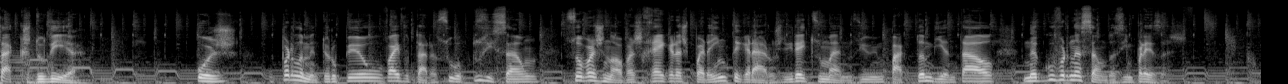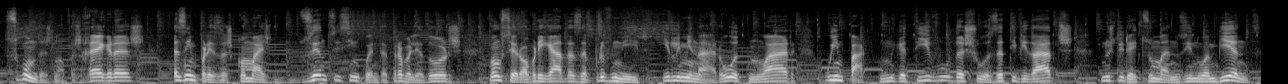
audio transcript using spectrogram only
Destaques do dia. Hoje, o Parlamento Europeu vai votar a sua posição sobre as novas regras para integrar os direitos humanos e o impacto ambiental na governação das empresas. Segundo as novas regras, as empresas com mais de 250 trabalhadores vão ser obrigadas a prevenir, eliminar ou atenuar o impacto negativo das suas atividades nos direitos humanos e no ambiente,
